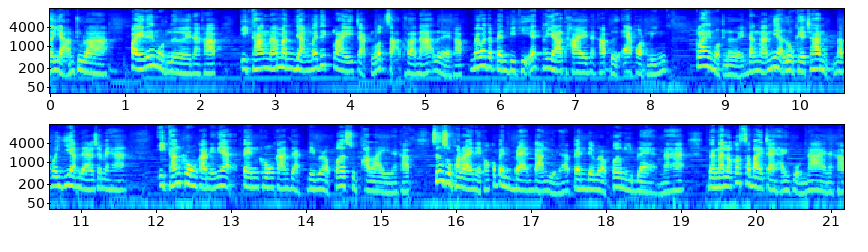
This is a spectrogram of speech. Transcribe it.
สยามจุฬา ไปได้หมดเลยนะครับอีกทั้งนะมันยังไม่ได้ไกลจากรถสาธารณะเลยครับ ไม่ว่าจะเป็น BTS พญาไทนะครับ หรือ Airport Link ใกล้หมดเลย ดังนั้นเนี่ยโลเคชันนับว่าเยี่ยมแล้วใช่ไหมฮะ อีกทั้งโครงการนี้เนี่ยเป็นโครงการจาก Developer สุภาลัยนะครับ ซึ่งสุภาลัยเนี่ยเขาก็เป็นแบรนด์ดังอยู่แล้ว เป็น Developer มีแบรนด์นะฮะ ดังนั้นเราก็สบายใจหายห่วงได้นะครับ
